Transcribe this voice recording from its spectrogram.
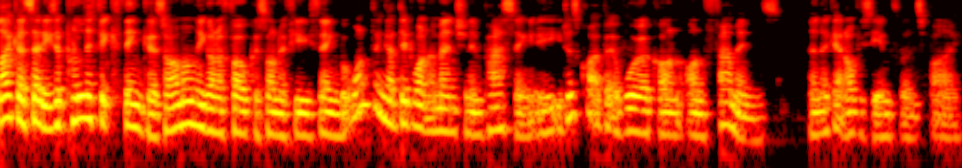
like I said, he's a prolific thinker, so I'm only going to focus on a few things. But one thing I did want to mention in passing, he does quite a bit of work on on famines, and again, obviously influenced by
